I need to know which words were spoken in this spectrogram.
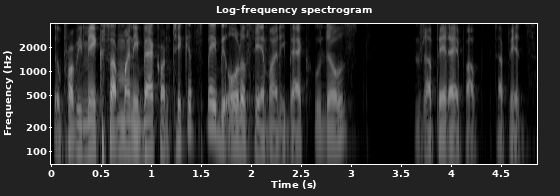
They'll probably make some money back on tickets, maybe all of their money back. Who knows? Rapera tapeds.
